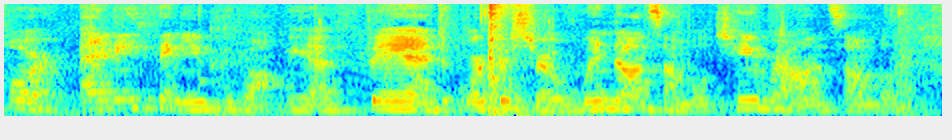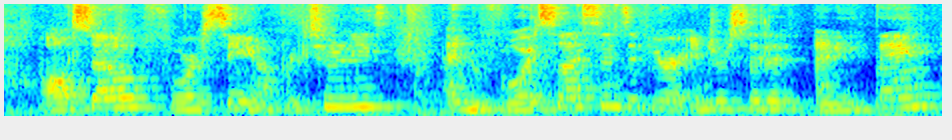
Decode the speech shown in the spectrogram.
for anything you could want. We have band, orchestra, wind ensemble, chamber ensemble, also for singing opportunities and voice lessons. If you're interested in anything,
